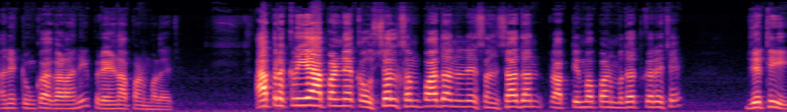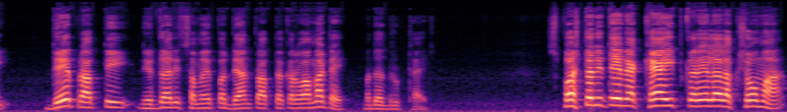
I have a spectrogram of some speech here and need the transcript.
અને ટૂંકા ગાળાની પ્રેરણા પણ મળે છે. આ પ્રક્રિયા આપણને કૌશલ સંપાદન અને સંસાધન પ્રાપ્તિમાં પણ મદદ કરે છે, જેથી ધ્યેય પ્રાપ્તિ નિર્ધારિત સમય પર ધ્યાન પ્રાપ્ત કરવા માટે મદદરૂપ થાય છે. સ્પષ્ટ રીતે વ્યાખ્યાયિત કરેલા લક્ષ્યોમાં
